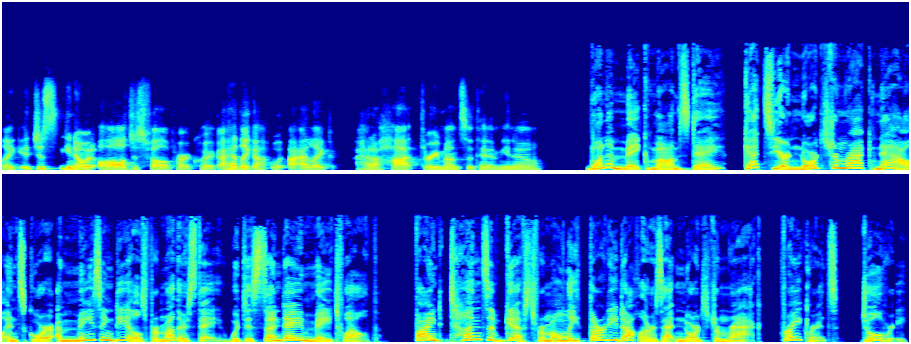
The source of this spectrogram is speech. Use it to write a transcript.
like it just you know it all just fell apart quick i had like a i like had a hot three months with him you know Want to make mom's day? Get to your Nordstrom Rack now and score amazing deals for Mother's Day, which is Sunday, May 12th. Find tons of gifts from only $30 at Nordstrom Rack fragrance, jewelry,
